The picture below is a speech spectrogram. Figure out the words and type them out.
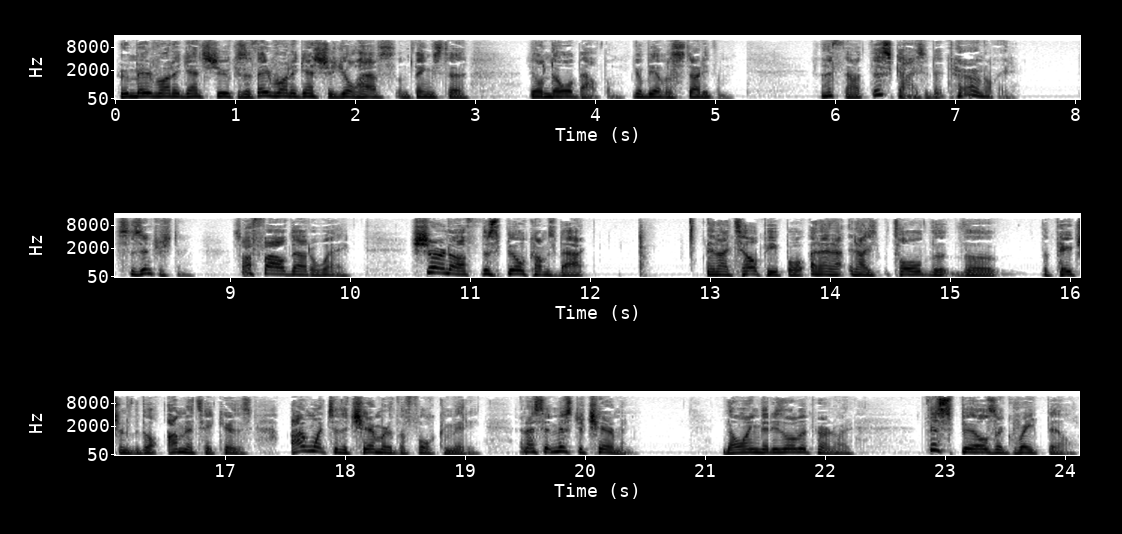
who may run against you. Because if they run against you, you'll have some things to, you'll know about them. You'll be able to study them. And I thought, this guy's a bit paranoid. This is interesting. So I filed that away. Sure enough, this bill comes back, and I tell people, and I, and I told the, the, the patron of the bill, I'm going to take care of this. I went to the chairman of the full committee, and I said, Mr. Chairman, knowing that he's a little bit paranoid, this bill's a great bill.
